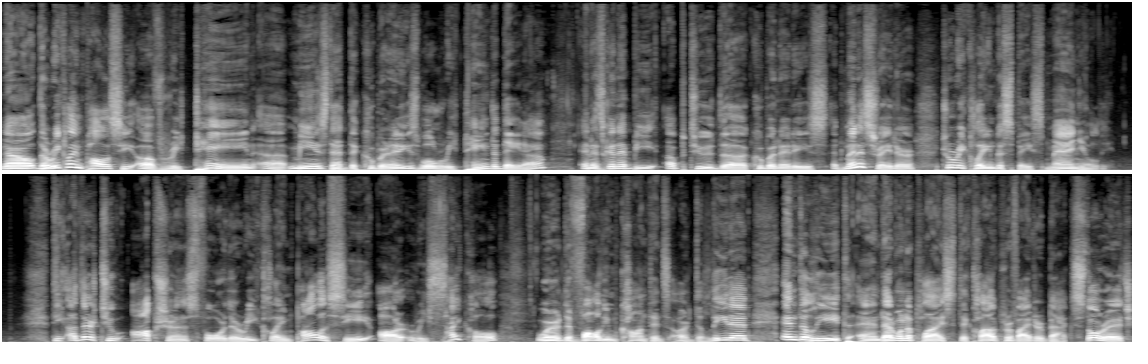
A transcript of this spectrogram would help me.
Now, the reclaim policy of retain uh, means that the Kubernetes will retain the data and it's going to be up to the Kubernetes administrator to reclaim the space manually. The other two options for the reclaim policy are recycle, where the volume contents are deleted and delete and that one applies to the cloud provider backed storage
